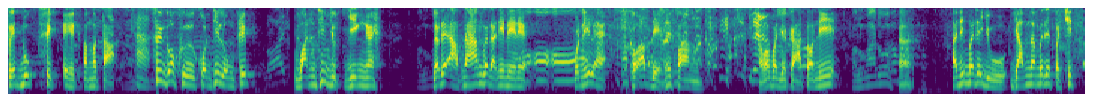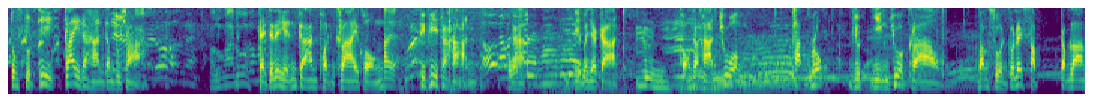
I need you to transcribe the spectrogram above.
Facebook 10 เอกอมตะ ค่ะ ซึ่งก็คือคนที่ลงคลิปวันที่หยุดยิงไง แล้วได้อาบน้ำกันอะนี่นี่นี่อ๋ออ๋อ คนนี้แหละเขาอัปเดตให้ฟัง ถามว่าบรรยากาศตอนนี้อ่าอันนี้ไม่ได้อยู่ย้ำนะไม่ได้ประชิดตรงจุดที่ใกล้ทหารกัมพูชา แต่จะได้เห็นการผ่อนคลายของพี่ๆทหารนะฮะนี่บรรยากาศของทหารช่วง พักรบหยุดยิงชั่วคราว บางส่วนก็ได้สับกำลัง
